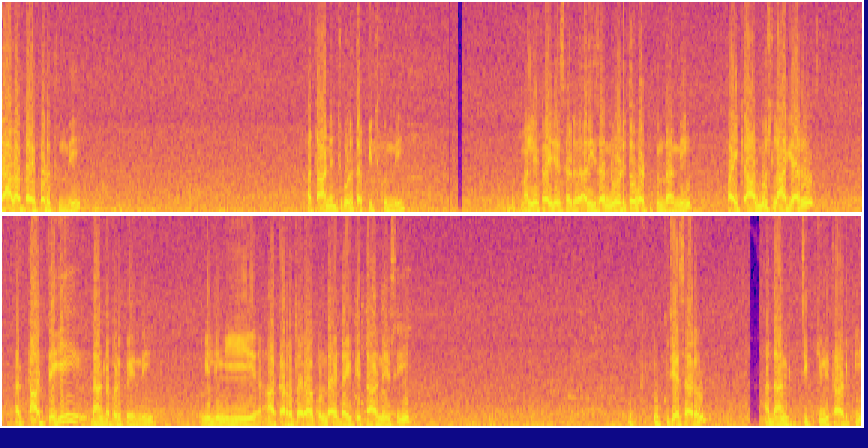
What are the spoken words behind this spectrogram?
చాలా భయపడుతుంది. ఆ తాడి నుంచి కూడా తప్పించుకుంది. మళ్ళీ ట్రై చేశాడు. అది ఈసారి నోటితో పట్టుకుంది దాన్ని. పైకి ఆల్మోస్ట్ లాగారు. అది తాడు తెగి దాంట్లో పడిపోయింది. వీళ్ళు ఈ ఆ కర్రతో కాకుండా డైట్ ఈ తాడినేసి ఉక్కు చేశారు. దానికి చిక్కింది తాడికి.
